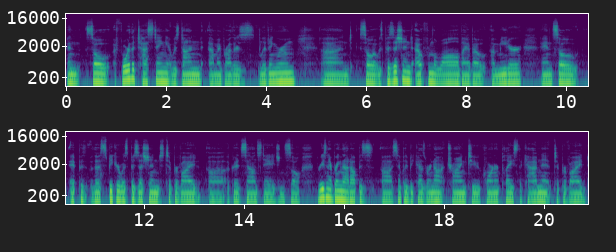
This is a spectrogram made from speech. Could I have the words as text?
And so for the testing, it was done at my brother's living room. and so it was positioned out from the wall by about a meter. And so it, the speaker was positioned to provide uh, a good sound stage and so the reason I bring that up is uh, simply because we're not trying to corner place the cabinet to provide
